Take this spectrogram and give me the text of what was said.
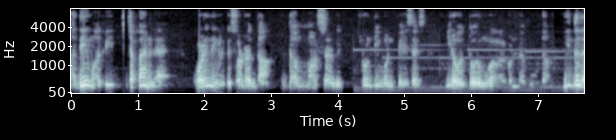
அதே மாதிரி ஜப்பான்ல குழந்தைங்களுக்கு சொல்றதுதான் the monster with twenty one faces இருபத்தோரு முகங்கள் கொண்ட பூதம். இதுல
